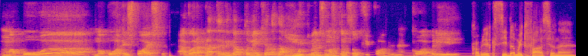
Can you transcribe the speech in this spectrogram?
uma, boa, uma boa resposta. Agora, a prata é legal também que ela dá muito menos manutenção do que cobre, né? Cobre. Cobre oxida muito fácil, né?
